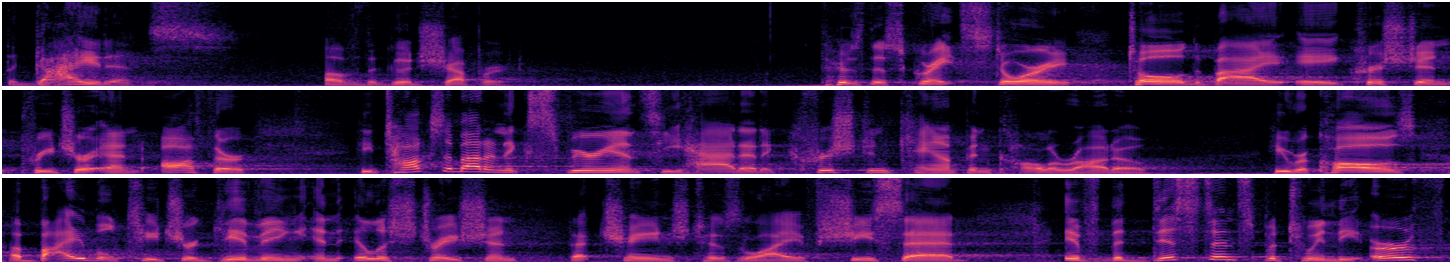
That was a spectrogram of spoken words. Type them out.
the guidance of the Good Shepherd? There's this great story told by a Christian preacher and author. He talks about an experience he had at a Christian camp in Colorado. He recalls a Bible teacher giving an illustration that changed his life. She said, If the distance between the earth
